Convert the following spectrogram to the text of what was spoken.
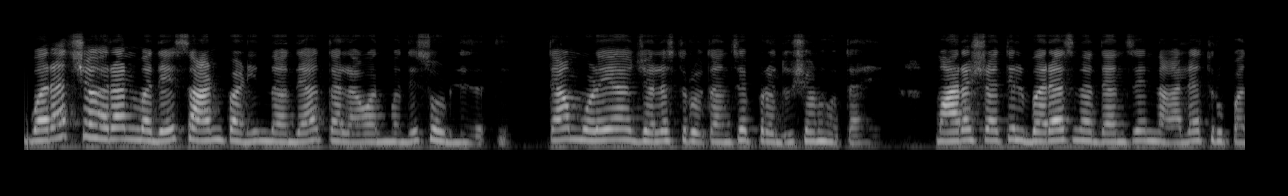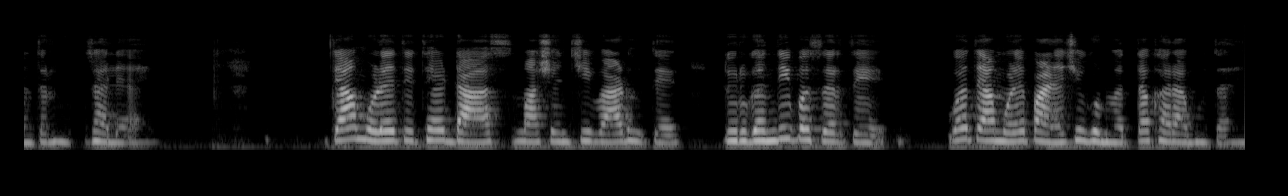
बऱ्याच शहरांमध्ये सांडपाणी नद्या तलावांमध्ये सोडले जाते. त्यामुळे या जलस्रोतांचे प्रदूषण होत आहे. महाराष्ट्रातील बऱ्याच नद्यांचे नाल्यात रूपांतर झाले आहे. त्यामुळे तिथे डास माशांची वाढ होते दुर्गंधी पसरते व त्यामुळे पाण्याची गुणवत्ता खराब होत आहे.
